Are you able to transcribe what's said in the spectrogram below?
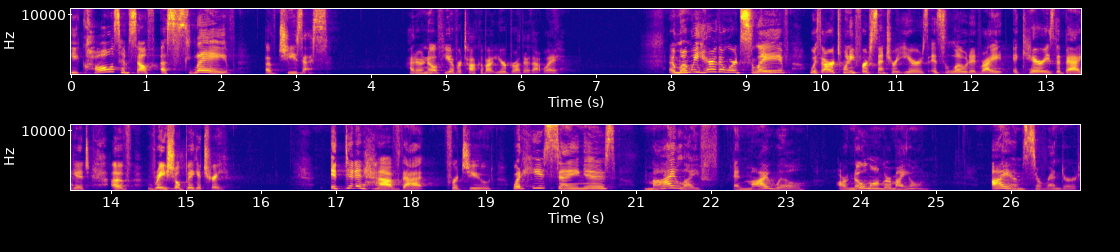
he calls himself a slave of Jesus. I don't know if you ever talk about your brother that way. And when we hear the word slave with our 21st century ears, it's loaded, right? It carries the baggage of racial bigotry. It didn't have that for Jude. What he's saying is, my life and my will are no longer my own. I am surrendered,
